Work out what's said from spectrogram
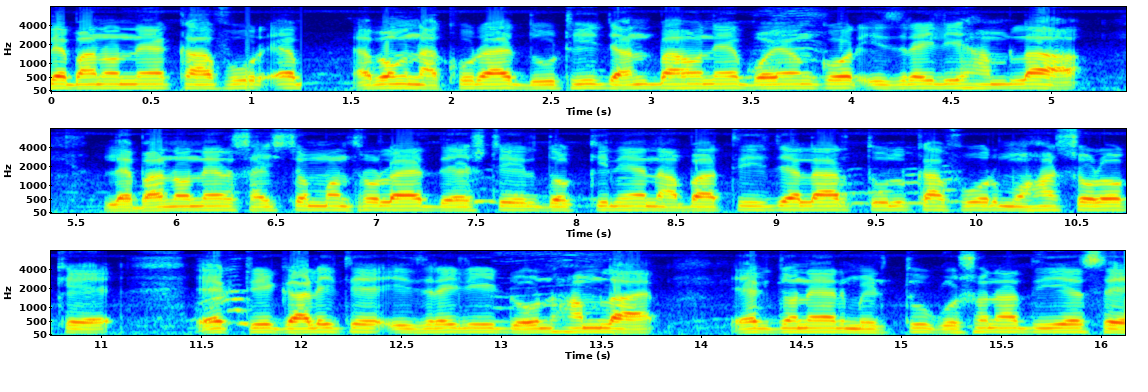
লেবাননে কাফুর এবং নাকুরায় দুটি যানবাহনে ভয়ঙ্কর ইসরায়েলি হামলা লেবাননের স্বাস্থ্য মন্ত্রণালয় দেশটির দক্ষিণে নাবাতি জেলার তুলকাফুর মহাসড়কে একটি গাড়িতে ইসরায়েলি ড্রোন হামলায় একজনের মৃত্যু ঘোষণা দিয়েছে।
